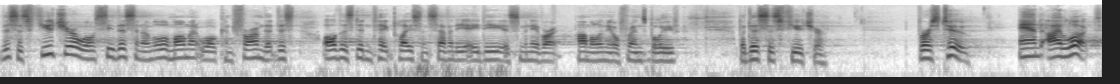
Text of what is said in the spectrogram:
This is future. We'll see this in a little moment. We'll confirm that this, all this didn't take place in 70 AD, as many of our amillennial friends believe. But this is future. Verse 2 And I looked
